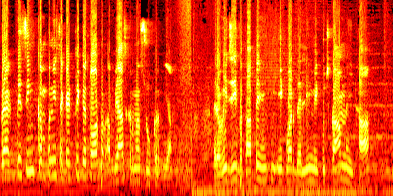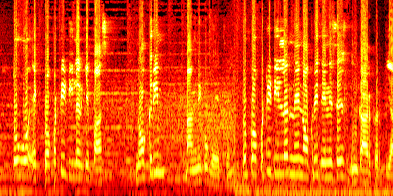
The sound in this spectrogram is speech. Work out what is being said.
प्रैक्टिसिंग कंपनी सेक्रेटरी के तौर पर अभ्यास करना शुरू कर दिया। रवि जी बताते हैं कि एक बार दिल्ली में कुछ काम नहीं था तो वो एक प्रॉपर्टी डीलर के पास नौकरी मांगने को गए थे। तो प्रॉपर्टी डीलर ने नौकरी देने से इनकार कर दिया।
